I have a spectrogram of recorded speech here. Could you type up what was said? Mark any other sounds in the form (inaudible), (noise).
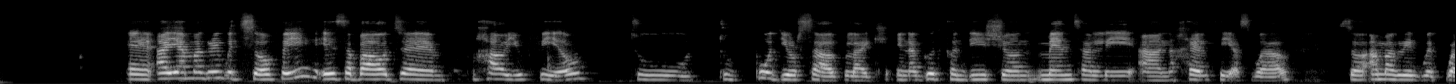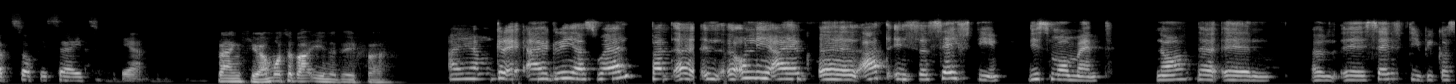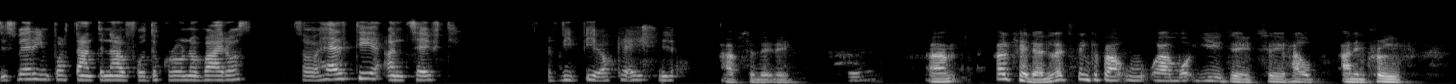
Uh, I am agree with Sophie. It's about um, how you feel to to put yourself like in a good condition mentally and healthy as well. So I'm agree with what Sophie said. Yeah. Thank you. And what about you, Nadifa? I am great. I agree as well, but uh, only I uh, add is uh, safety. This moment, no, the um, uh, uh, safety because it's very important now for the coronavirus. So healthy and safety be okay. Yeah. (laughs) Absolutely. Um, okay, then let's think about um, what you do to help and improve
